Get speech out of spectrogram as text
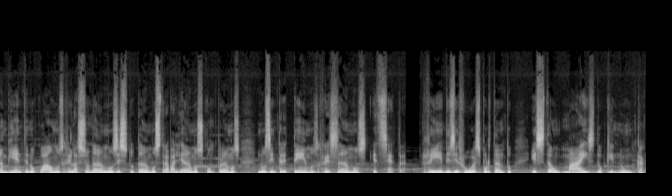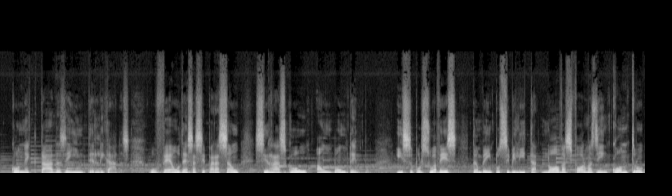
ambiente no qual nos relacionamos, estudamos, trabalhamos, compramos, nos entretemos, rezamos, etc. Redes e ruas, portanto, estão mais do que nunca conectadas e interligadas. O véu dessa separação se rasgou há um bom tempo. Isso, por sua vez, também possibilita novas formas de encontro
